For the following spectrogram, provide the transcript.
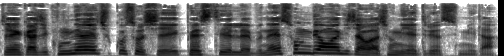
지금까지 국내외 축구 소식 베스트 11의 손병아 기자와 정리해드렸습니다.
